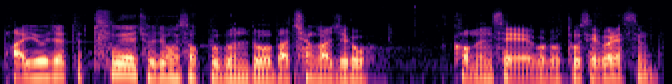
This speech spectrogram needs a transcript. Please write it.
바이오제트 2의 조종석 부분도 마찬가지로 검은색으로 도색을 했습니다.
